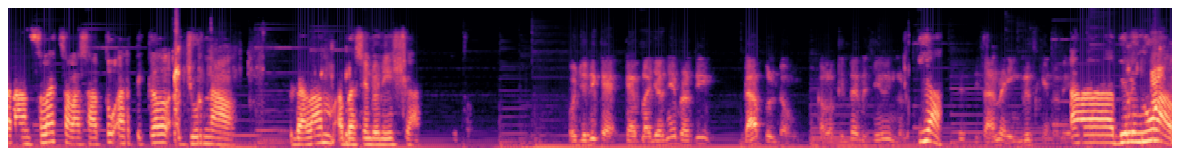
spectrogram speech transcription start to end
translate salah satu artikel jurnal dalam bahasa Indonesia. Oh jadi kayak kayak belajarnya berarti double dong. Kalau kita di sini Indonesia, Iya. di sana Inggris ke Indonesia. Eh, bilingual.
